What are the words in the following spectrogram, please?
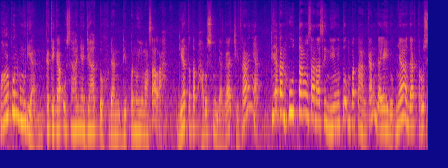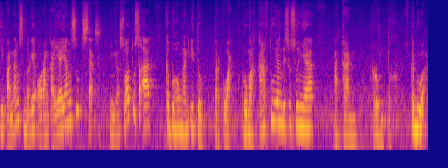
Walaupun kemudian ketika usahanya jatuh dan dipenuhi masalah, dia tetap harus menjaga citranya. Dia akan hutang sana-sini untuk mempertahankan gaya hidupnya agar terus dipandang sebagai orang kaya yang sukses. Hingga suatu saat, kebohongan itu terkuak. Rumah kartu yang disusunnya akan runtuh. Kedua,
